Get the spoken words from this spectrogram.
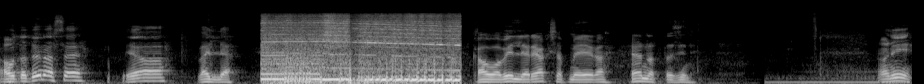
auto Dünasse ja välja. kaua Viljar jaksab meiega jännata siin? Nonii,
